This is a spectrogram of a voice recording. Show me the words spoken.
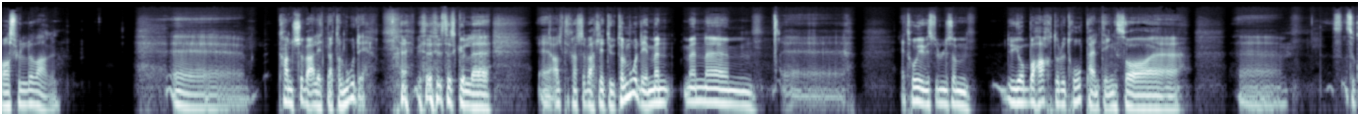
hva skulle det være? Eh, kanskje være litt mer tålmodig. Hvis det skulle eh, alltid kanskje vært litt utålmodig, men, men ehm, eh, jeg tror hvis du liksom du jobber hardt og du tror på en ting, så eh, eh, så,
